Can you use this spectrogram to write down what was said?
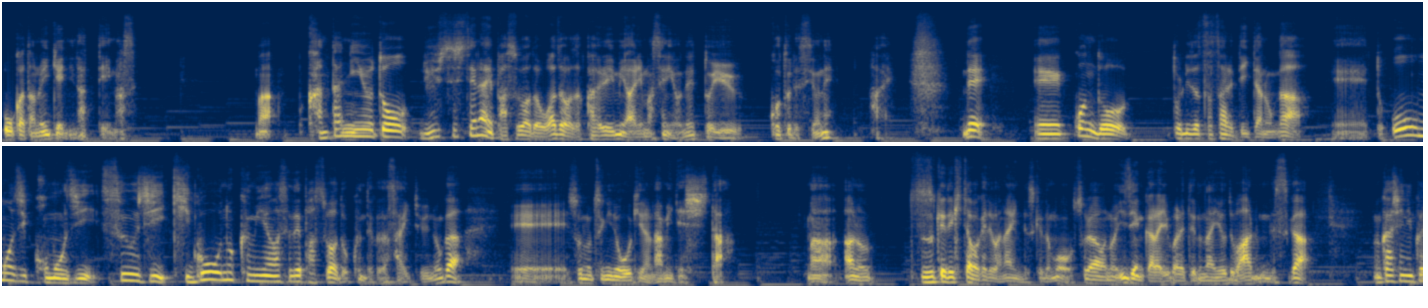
大方の意見になっています。まあ簡単に言うと流出してないパスワードをわざわざ変える意味はありませんよねということですよね。で、えー、今度取り出されていたのが、えーと、大文字小文字数字記号の組み合わせでパスワードを組んでくださいというのが、えー、その次の大きな波でした。まああの続けてきたわけではないんですけどもそれはあの以前から言われてる内容ではあるんですが昔に比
